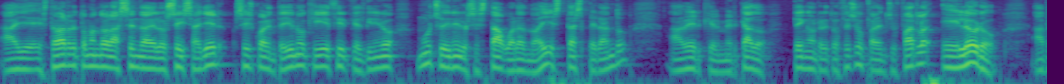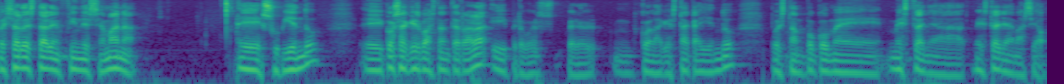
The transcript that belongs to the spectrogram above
Estaba retomando la senda de los 6 ayer, 6.41, quiere decir que el dinero, mucho dinero se está guardando ahí, está esperando a ver que el mercado tenga un retroceso para enchufarlo. El oro, a pesar de estar en fin de semana, eh, subiendo, eh, cosa que es bastante rara, y pero, pues, pero con la que está cayendo, pues tampoco me, extraña, me extraña demasiado.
